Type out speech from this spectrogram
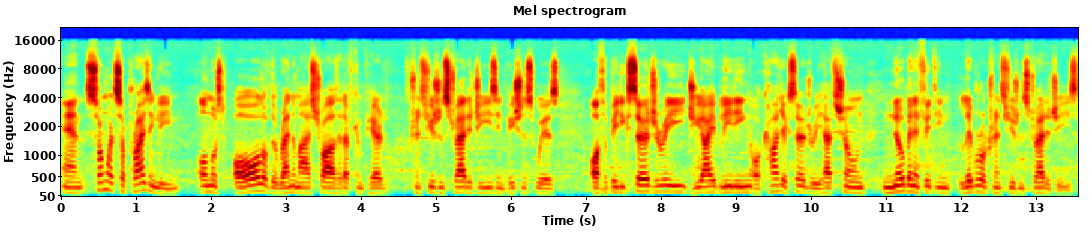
And somewhat surprisingly, almost all of the randomized trials that have compared transfusion strategies in patients with orthopedic surgery, GI bleeding, or cardiac surgery have shown no benefit in liberal transfusion strategies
